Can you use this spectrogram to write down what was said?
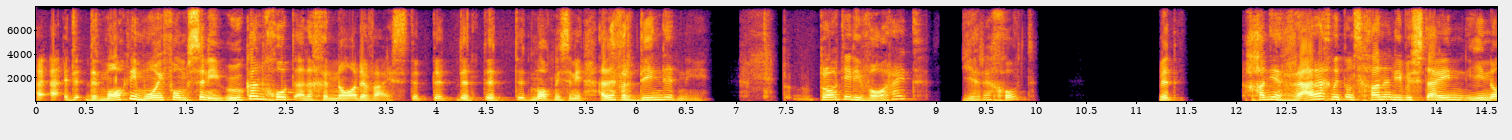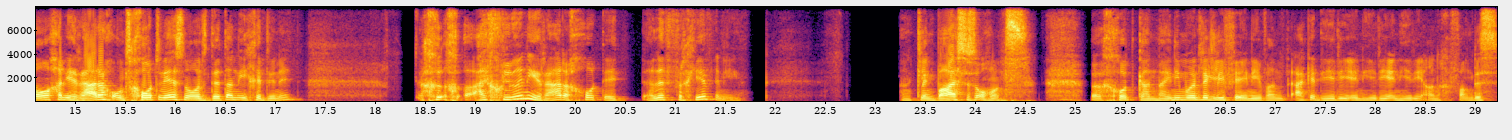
Hy, hy dit, dit maak nie mooi vir hom sin nie. Hoe kan God hulle genade wys? Dit dit dit dit dit maak nie sin nie. Hulle verdien dit nie. praat jy die waarheid, Here God? Weet gaan jy regtig met ons gaan in die woestyn hierna gaan jy regtig ons God wees nou ons dit aan u gedoen het? Hy glo nie regtig God het hulle vergewe nie. Dit klink baie soos ons. God kan my nie moontlik lief hê nie want ek het hierdie en hierdie en hierdie aangevang. Dis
